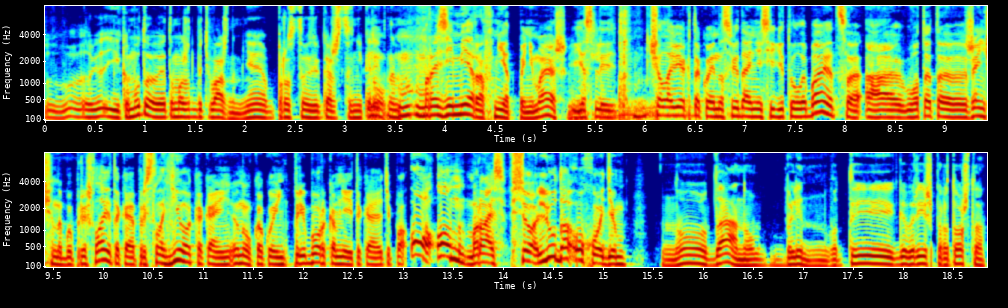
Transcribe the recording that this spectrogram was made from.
и кому-то это может быть важно. Мне просто кажется Ну, некорректным. м- мразимеров нет, понимаешь? Если человек такой на свидании сидит, улыбается, а вот эта женщина бы пришла и такая прислонила какая ну, какой-нибудь прибор ко мне и такая, типа, о, он мразь, все, Люда, уходим. Ну да, ну блин, вот ты говоришь про то, что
